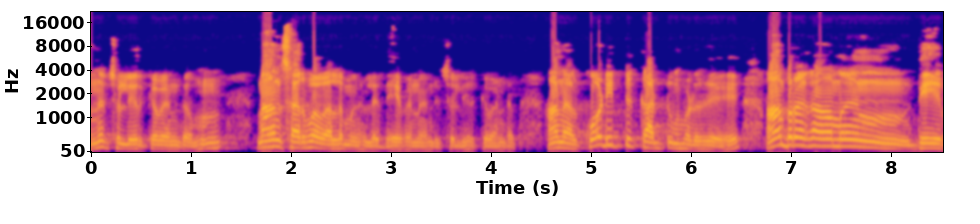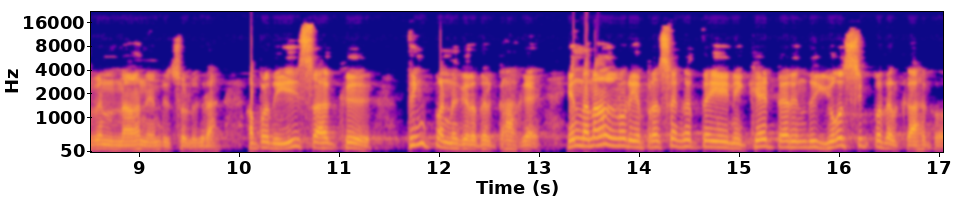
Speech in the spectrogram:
என்ன சொல்லியிருக்க வேண்டும்? நான் சர்வ வல்லமுள்ள தேவன் என்று சொல்லியிருக்க வேண்டும். ஆனால் கோடிட்டு காட்டும் பொழுது ஆபிரகாமன் தேவன் நான் என்று சொல்லுகிறார். அப்போது ஈசாக்கு திங்க் பண்ணுகிறதற்காக இந்த நாளினுடைய பிரசங்கத்தை நீ கேட்டறிந்து யோசிப்பதற்காக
